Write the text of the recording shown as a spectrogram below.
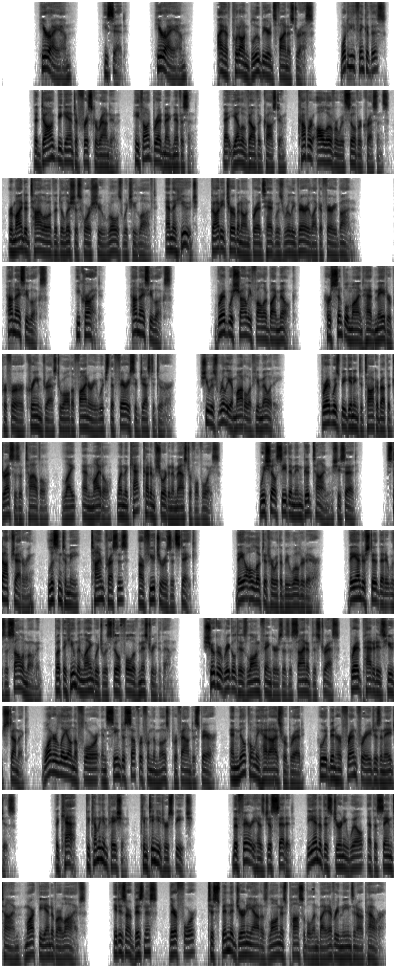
Here I am. He said. Here I am. I have put on Bluebeard's finest dress. What do you think of this? The dog began to frisk around him, he thought bread magnificent. That yellow velvet costume, covered all over with silver crescents, reminded Tylo of the delicious horseshoe rolls which he loved, and the huge, gaudy turban on Bread's head was really very like a fairy bun. How nice he looks! He cried. How nice he looks! Bread was shyly followed by milk. Her simple mind had made her prefer her cream dress to all the finery which the fairy suggested to her. She was really a model of humility. Bread was beginning to talk about the dresses of Tyltyl, Light, and Mytyl, when the cat cut him short in a masterful voice. We shall see them in good time, she said. Stop chattering, listen to me, time presses, our future is at stake. They all looked at her with a bewildered air. They understood that it was a solemn moment, but the human language was still full of mystery to them. Sugar wriggled his long fingers as a sign of distress, bread patted his huge stomach, water lay on the floor and seemed to suffer from the most profound despair, and milk only had eyes for bread, who had been her friend for ages and ages. The cat, becoming impatient, continued her speech. The fairy has just said it, the end of this journey will, at the same time, mark the end of our lives. It is our business, therefore, to spin the journey out as long as possible and by every means in our power.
